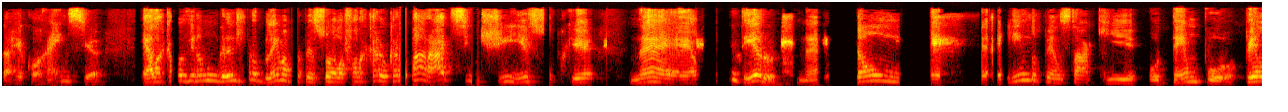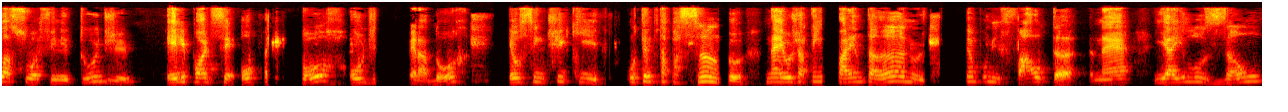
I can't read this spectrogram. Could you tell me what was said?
da recorrência, ela acaba virando um grande problema para a pessoa. Ela fala, cara, eu quero parar de sentir isso, porque né, é o tempo inteiro. Né? Então, é, é lindo pensar que o tempo, pela sua finitude, ele pode ser opressor ou desesperador. Eu senti que o tempo está passando, né? eu já tenho 40 anos, tempo me falta, né? e a ilusão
